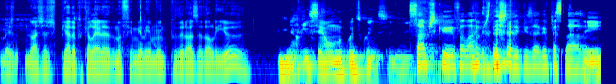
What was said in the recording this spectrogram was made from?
Mas não achas piada porque ela era de uma família muito poderosa de Hollywood? Não, isso é uma consequência, não é? sabes que falámos disto no episódio passado. Sim,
